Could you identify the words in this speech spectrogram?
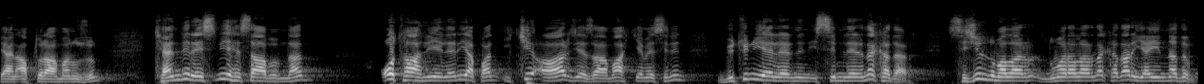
Yani Abdurrahman Uzun. Kendi resmi hesabımdan o tahliyeleri yapan iki ağır ceza mahkemesinin bütün üyelerinin isimlerine kadar, sicil numaralar, numaralarına kadar yayınladım.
